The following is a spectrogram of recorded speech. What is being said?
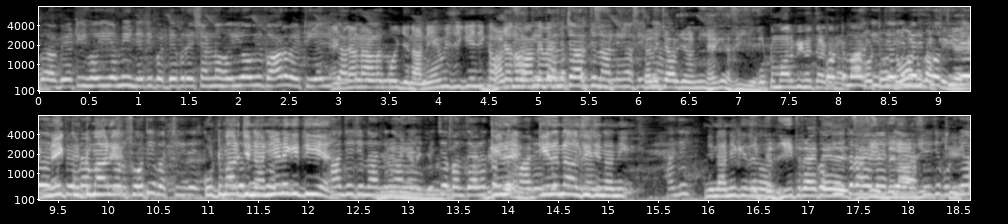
ਬ- ਬੇਟੀ ਹੋਈ ਆ ਮਹੀਨੇ ਦੀ ਵੱਡੇ ਆਪਰੇਸ਼ਨ ਹੋਈ ਆ, ਉਹ ਵੀ ਬਾਹਰ ਬੈਠੀ ਆ ਜੀ ਜਾ ਕੇ ਨਾਲ ਕੋਈ ਜਨਾਨੀਆਂ ਵੀ ਸੀਗੀਆਂ ਜੀ ਕਬਜ਼ਾ ਦਵਾਉਣ ਦੇ ਤਿੰਨ ਚਾਰ ਜਨਾਨੀਆਂ ਤਿੰਨ ਸੀਗੀਆਂ। ਚਾਰ ਜਨਾਨੀ ਹੈਗੀਆਂ ਸੀ ਇਹ। ਕੁੱਟਮਾਰ ਵੀ ਹੋਈ ਤੁਹਾਡੇ ਕੁੱਟਮਾਰ ਕੀਤੀ ਆ ਜੀ ਨੌਂ ਮੇਰੀ ਨੂੰ ਕਰਕੇ ਪੋਤੀ ਗਏ। ਦੇ ਨਹੀਂ, ਪੇੜਾਂ ਕੁੱਟਮਾਰ- ਮਤਲਬ ਛੋਟੀ ਬੱਚੀ ਦੇ। ਕੁੱਟਮਾਰ ਜਨਾਨੀਆਂ ਨੇ ਕੀਤੀ ਹੈ? ਹਾਂਜੀ ਜਨਾਨੀਆਂ ਨੇ ਵਿੱਚੇ ਬੰਦਿਆਂ ਨੇ ਧੱਕੇ ਕਿਹਦੇ ਮਾਰੇ। ਕਿਹਦੇ ਨਾਲ ਸੀ ਜਨਾਨੀ? ਹਾਂਜੀ। ਜਨਾਨੀ ਕਿਹਦੇ ਨਾਲ ਗੁਰਜੀਤ ਰਾਏ ਤੇ ਗੁਰਜੀਤ ਰਾਏ ਲੈ ਸੁਸ਼ੀਲ ਕੇ ਦੇ ਆਇਆ ਨਾਲ ਸੀ ਜੀ ਜੀ ਬੁੜੀਆਂ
